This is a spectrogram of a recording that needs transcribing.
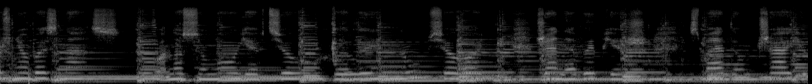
порожньо без нас, воно сумує в цю хвилину сьогодні. Вже не вип'єш з медом чаю,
